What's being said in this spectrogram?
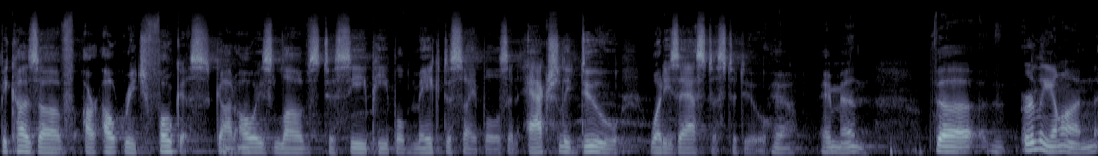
because of our outreach focus. God mm-hmm. always loves to see people make disciples and actually do what He's asked us to do. Yeah, amen. The, early on,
